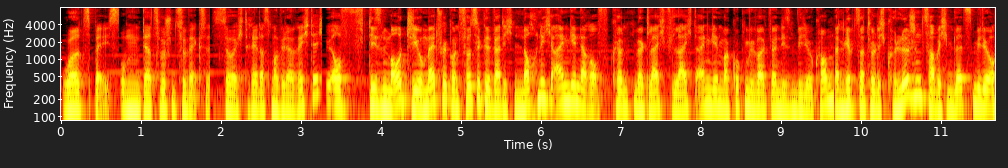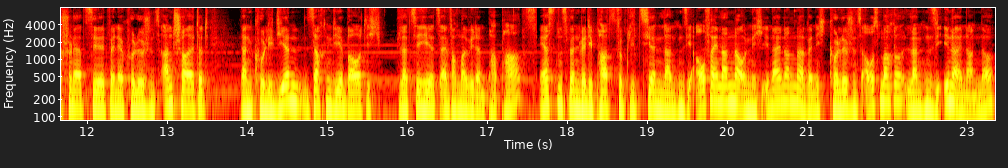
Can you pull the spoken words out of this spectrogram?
World Space, um dazwischen zu wechseln. So, ich drehe das mal wieder richtig. Auf diesen Mode Geometric und Physical werde ich noch nicht eingehen. Darauf könnten wir gleich vielleicht eingehen. Mal gucken, wie weit wir in diesem Video kommen. Dann gibt es natürlich Collisions, habe ich im letzten Video auch schon erzählt. Wenn ihr Collisions anschaltet, dann kollidieren Sachen, die ihr baut. Ich platziere hier jetzt einfach mal wieder ein paar Parts. Erstens, wenn wir die Parts duplizieren, landen sie aufeinander und nicht ineinander. Wenn ich Collisions ausmache, landen sie ineinander.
